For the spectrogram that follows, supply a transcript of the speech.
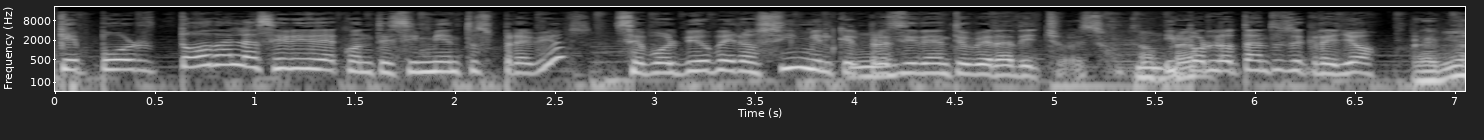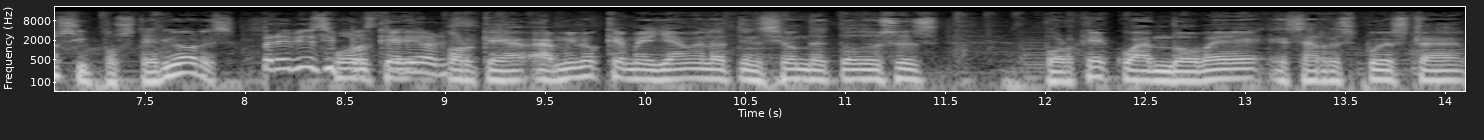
que por toda la serie de acontecimientos previos se volvió verosímil que el presidente hubiera dicho eso. No, y por lo tanto se creyó. previos y posteriores. Previos y Porque- posteriores. Porque a, a mí lo que me llama la atención de todo eso es por qué cuando ve esa respuesta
